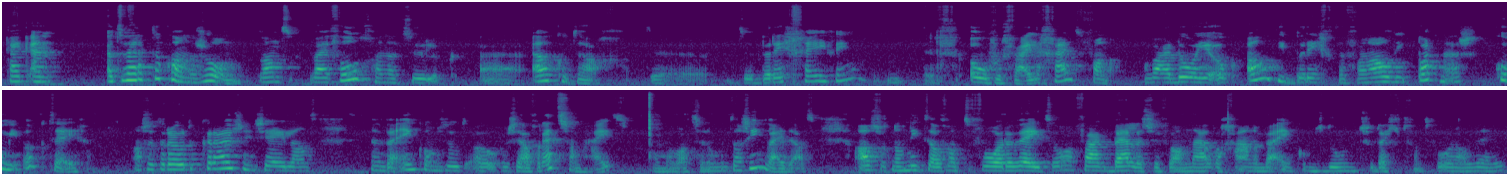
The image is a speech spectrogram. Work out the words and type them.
Kijk, en het werkt ook andersom, want wij volgen natuurlijk uh, elke dag de, de berichtgeving over veiligheid, van, waardoor je ook al die berichten van al die partners kom je ook tegen. Als het Rode Kruis in Zeeland een bijeenkomst doet over zelfredzaamheid, om maar wat te noemen, dan zien wij dat. Als we het nog niet al van tevoren weten, vaak bellen ze van, nou we gaan een bijeenkomst doen, zodat je het van tevoren al weet.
